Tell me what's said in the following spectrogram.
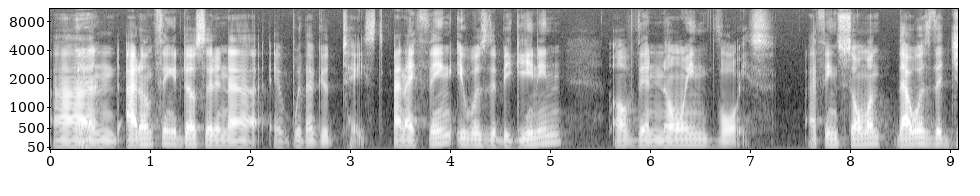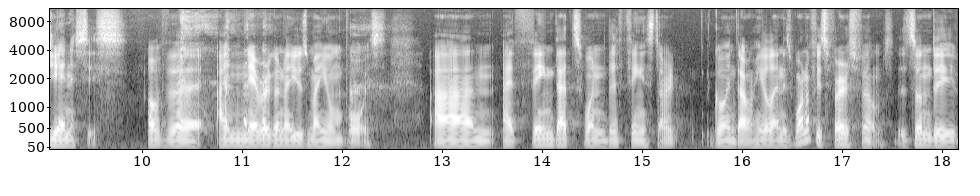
and I don't think it does it in a with a good taste. And I think it was the beginning of the annoying voice. I think someone that was the genesis of the I'm never gonna use my own voice, and I think that's when the things start going downhill. And it's one of his first films. It's on the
